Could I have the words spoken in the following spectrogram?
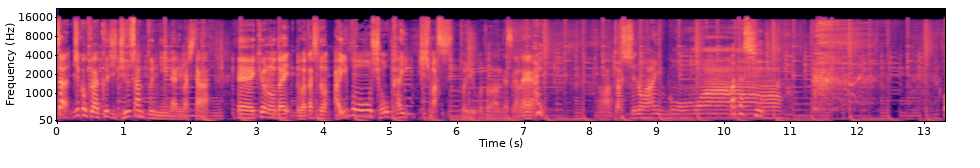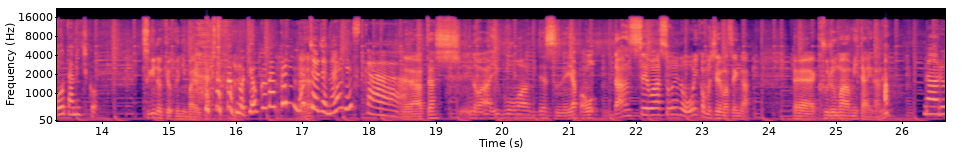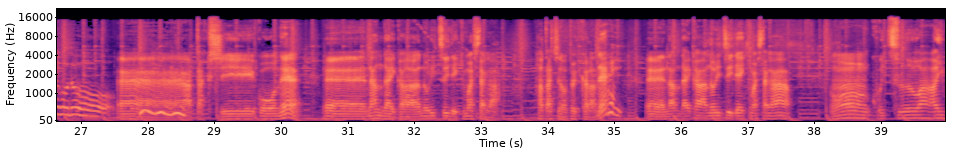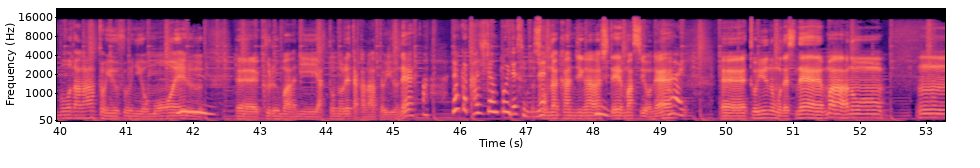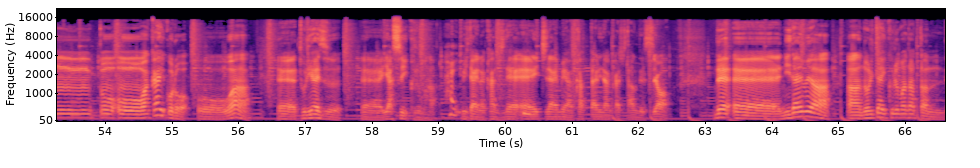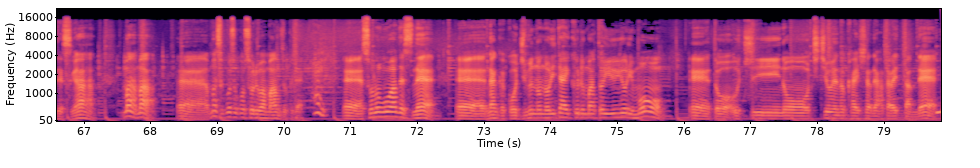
さあ時刻は9時13分になりました、えー今日のお題私の相棒を紹介します。ということなんですがね、はい。私の相棒は私。太田美智子。次の曲に参りたいともう曲ばっかりになっちゃうじゃないですえか。ー私の相棒はですねやっぱお男性はそういうの多いかもしれませんが、えー車みたいなねなるほど。えー私こうね、えー何台か乗り継いできましたが二十歳の時からね、はい。えー何台か乗り継いできましたがうんこいつは相棒だなというふうに思える、うんえー車にやっと乗れたかなというねあ、なんかカジちゃんっぽいですもんね。そんな感じがしてますよね。はい。えーというのもですねまああのうーんとお若い頃おは、えーとりあえず、えー安い車はい。みたいな感じで、え1台目は買ったりなんかしたんですよ。で、え2台目はあ乗りたい車だったんですがまあまあ、えーまあそこそこそれは満足で、はい。えーその後はですね、えーなんかこう自分の乗りたい車というよりも、えー、とうちの父親の会社で働いてたんで、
